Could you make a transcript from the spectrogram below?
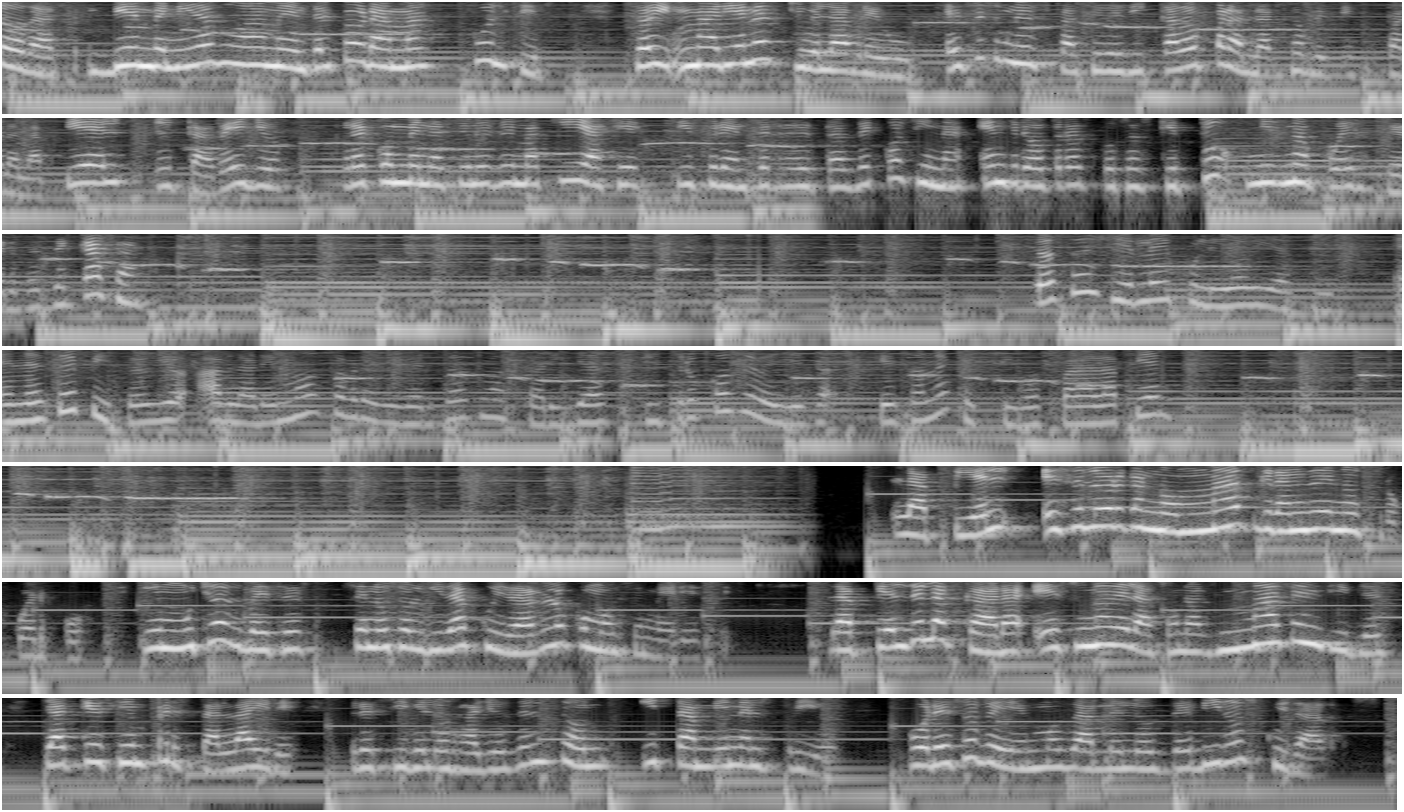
todas, bienvenidas nuevamente al programa Full Tips. Soy Mariana Esquivel Abreu. Este es un espacio dedicado para hablar sobre tips para la piel, el cabello, recomendaciones de maquillaje, diferentes recetas de cocina, entre otras cosas que tú misma puedes hacer desde casa. Yo soy Shirley Pulido Villasir. En este episodio hablaremos sobre diversas mascarillas y trucos de belleza que son efectivos para la piel. La piel es el órgano más grande de nuestro cuerpo y muchas veces se nos olvida cuidarlo como se merece. La piel de la cara es una de las zonas más sensibles ya que siempre está al aire, recibe los rayos del sol y también el frío. Por eso debemos darle los debidos cuidados.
